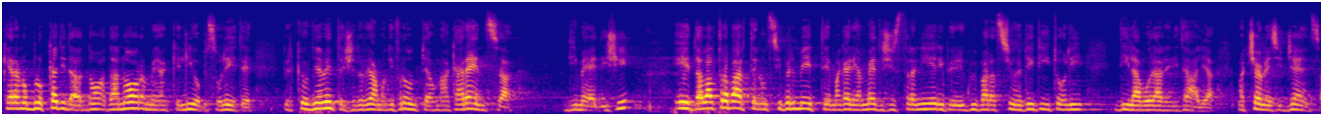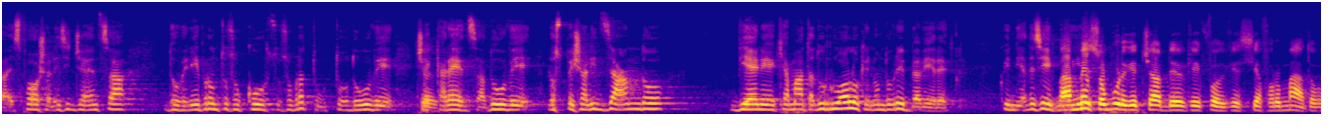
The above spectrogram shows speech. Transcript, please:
che erano bloccati da, no, da norme anche lì obsolete, perché ovviamente ci troviamo di fronte a una carenza di medici e dall'altra parte non si permette magari a medici stranieri per equiparazione dei titoli di lavorare in Italia, ma c'è un'esigenza e sfocia l'esigenza dove nei pronto soccorso soprattutto, dove c'è certo. carenza, dove lo specializzando viene chiamato ad un ruolo che non dovrebbe avere. Quindi, ad esempio, Ma ammesso pure che, che, che, sia formato,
